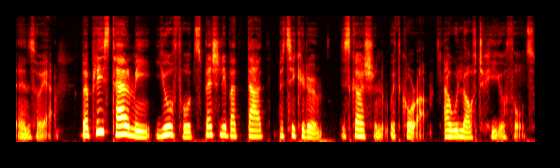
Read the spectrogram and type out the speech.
and so yeah. But please tell me your thoughts, especially about that particular discussion with Cora. I would love to hear your thoughts.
